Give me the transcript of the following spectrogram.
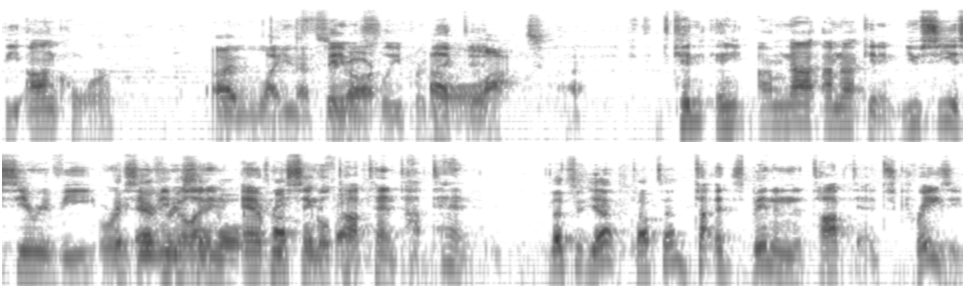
the Encore. I like you that cigar famously a lot. Can, can you, I'm not I'm not kidding. You see a Serie V or a In Serie V every Millennium single every top single 25. top 10. Top 10. That's it. Yeah, top ten, it's been in the top 10. It's crazy.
